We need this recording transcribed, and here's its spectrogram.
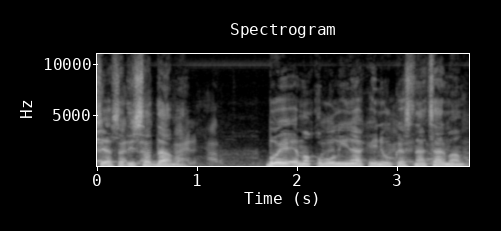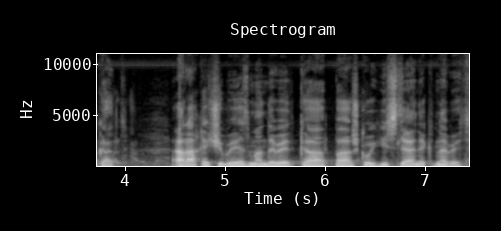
سیاسەتی سەدامە. بۆیە ئێمە قبوڵی ناکەین و کەس ناچارمان بکات. عێراقێکی بەهێزمان دەوێت کە پاشکۆی هیچ لایەنێک نەبێت.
